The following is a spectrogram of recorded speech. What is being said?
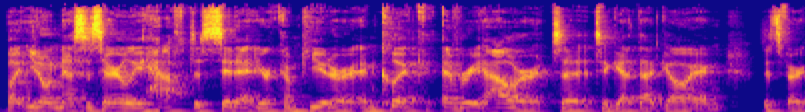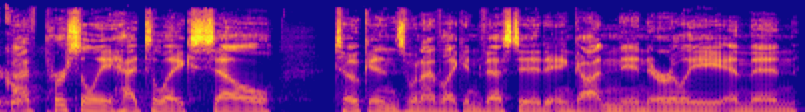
But you don't necessarily have to sit at your computer and click every hour to, to get that going. It's very cool. I've personally had to like sell tokens when I've like invested and gotten in early and then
